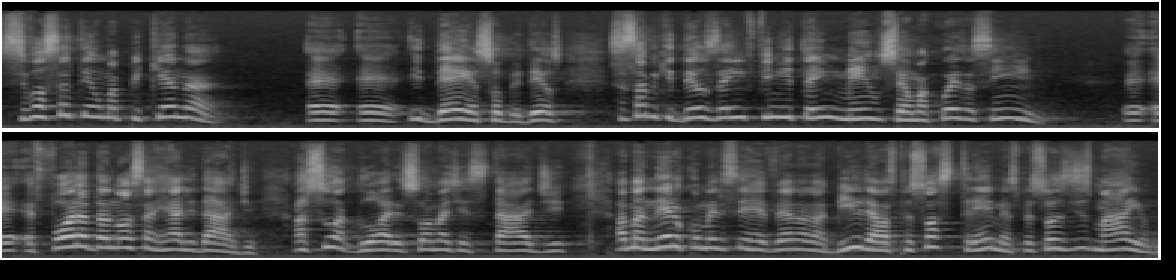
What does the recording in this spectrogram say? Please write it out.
se você tem uma pequena é, é, ideias sobre Deus. Você sabe que Deus é infinito, é imenso, é uma coisa assim. É, é, é, fora da nossa realidade. A sua glória, a sua majestade, a maneira como ele se revela na Bíblia, as pessoas tremem, as pessoas desmaiam.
